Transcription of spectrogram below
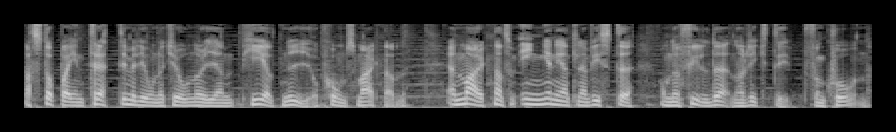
att stoppa in 30 miljoner kronor i en helt ny optionsmarknad. En marknad som ingen egentligen visste om den fyllde någon riktig funktion.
